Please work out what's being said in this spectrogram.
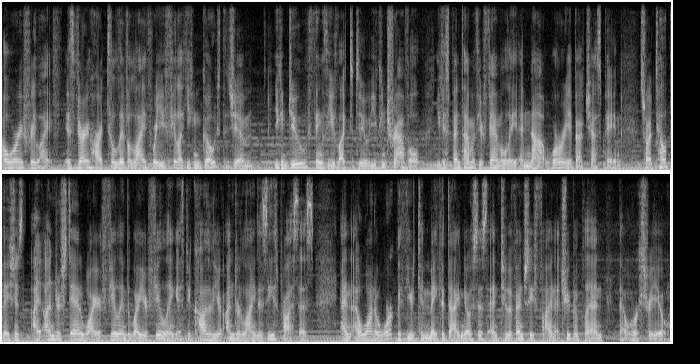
a worry free life. It's very hard to live a life where you feel like you can go to the gym, you can do things that you'd like to do, you can travel, you can spend time with your family and not worry about chest pain. So I tell patients, I understand why you're feeling the way you're feeling. It's because of your underlying disease process. And I want to work with you to make the diagnosis and to eventually find a treatment plan that works for you.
